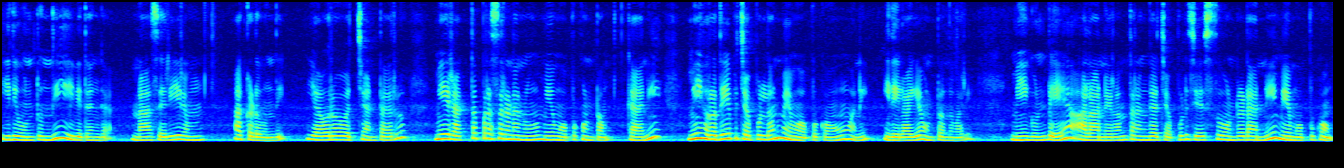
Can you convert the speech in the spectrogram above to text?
ఇది ఉంటుంది ఈ విధంగా. నా శరీరం అక్కడ ఉంది. ఎవరో వచ్చి అంటారు మీ రక్త ప్రసరణను మేము ఒప్పుకుంటాం కానీ మీ హృదయపు చెప్పులను మేము ఒప్పుకోము అని. ఇది ఇలాగే ఉంటుంది మరి. మీ గుండె అలా నిరంతరంగా చప్పుడు చేస్తూ ఉండడాన్ని మేము ఒప్పుకోం.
